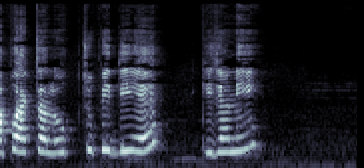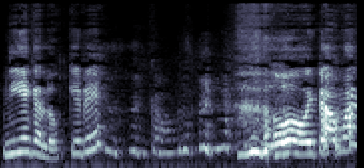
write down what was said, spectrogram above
আপু একটা লোক চুপি দিয়ে কি জানি নিয়ে গেল। কেড়ে ও, ওইটা আমার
